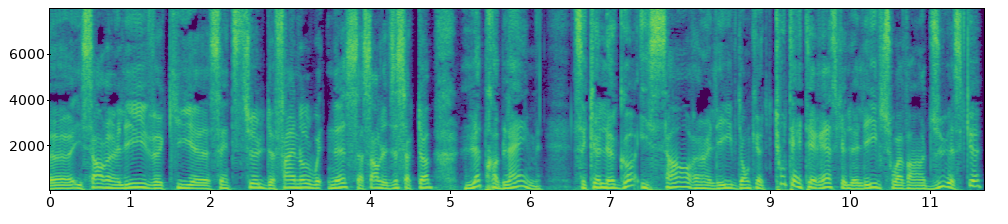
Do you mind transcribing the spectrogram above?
Euh, il sort un livre qui euh, s'intitule The Final Witness. Ça sort le 10 octobre. Le problème, c'est que le gars, il sort un livre. Donc, il a tout intérêt à ce que le livre soit vendu. Est-ce que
